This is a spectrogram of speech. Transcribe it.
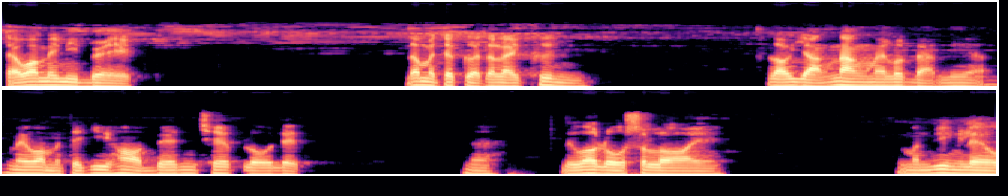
แต่ว่าไม่มีเบรก แล้วมันจะเกิดอะไรขึ้น เราอยากนั่งไหมรถแบบนี้ไม่ว่ามันจะยี่ห้อเบนซ์เชฟโรเลตนะหรือว่าโรลส์รอยซ์มันวิ่งเร็ว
